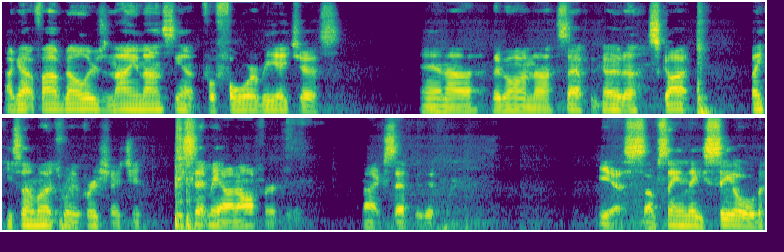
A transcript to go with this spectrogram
I got $5.99 for four VHS. And uh, they're going to South Dakota. Scott, thank you so much. We appreciate you. He sent me an offer. I accepted it. Yes, I've seen these sealed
